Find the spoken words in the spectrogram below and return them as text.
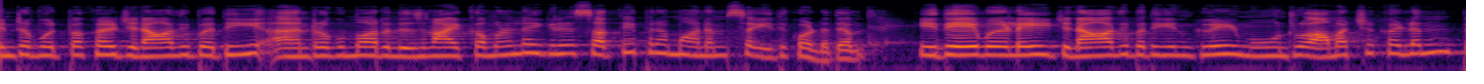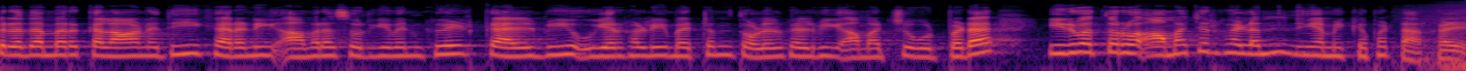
இன்று முற்பகல் ஜனாதிபதி அன்றகுமார் திசநாயக்க முன்னிலையில் சத்தியப்பிரமாணம் செய்து கொண்டது. இதேவேளை ஜனாதிபதியின் கீழ் மூன்று அமைச்சுக்களும் பிரதமர் கலாநிதி கரணி அமரசூரியவின் கீழ் கல்வி உயர்கல்வி மற்றும் தொழிற்கல்வி அமைச்சு உட்பட இருபத்தொரு அமைச்சர்களும் நியமிக்கப்பட்டார்கள்.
